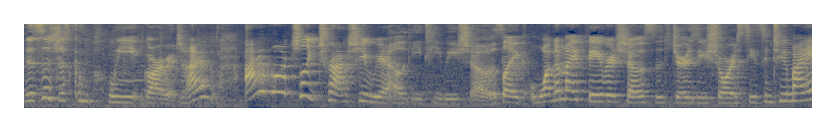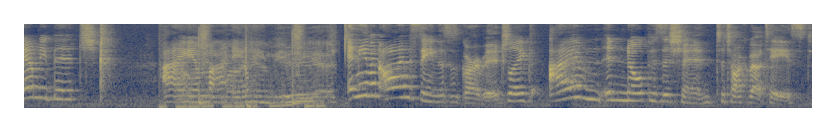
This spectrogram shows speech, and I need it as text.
This is just complete garbage. And I I watch like trashy reality TV shows. Like one of my favorite shows is Jersey Shore season 2 Miami bitch. I am Miami. And even I'm saying this is garbage. Like I am in no position to talk about taste.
